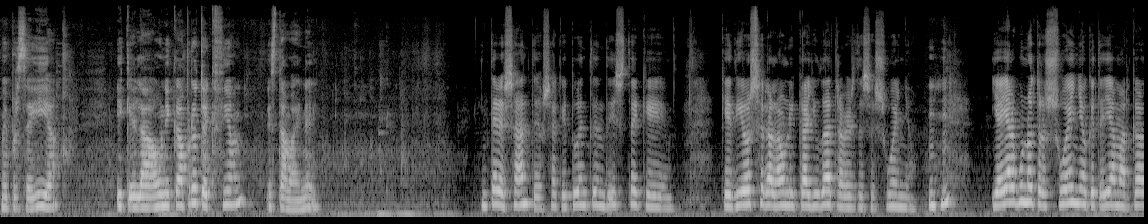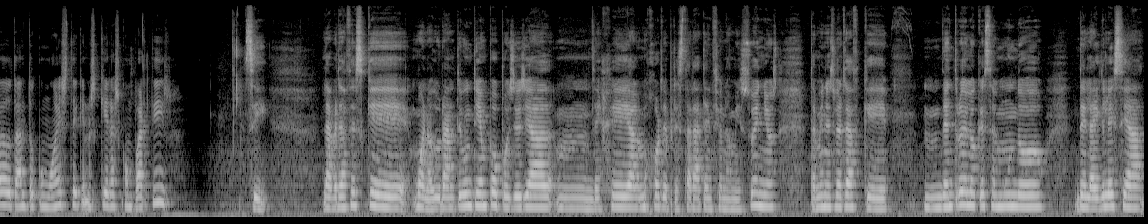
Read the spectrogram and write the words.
me perseguía y que la única protección estaba en Él. Interesante, o sea que tú entendiste que, que Dios era la única ayuda a través de ese sueño. ¿Y hay algún otro sueño que te haya marcado tanto como este que nos quieras compartir? Sí, la verdad es que, bueno, durante un tiempo pues yo ya mm, dejé a lo mejor de prestar atención a mis sueños. También es verdad que mm, dentro de lo que es el mundo de la iglesia,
